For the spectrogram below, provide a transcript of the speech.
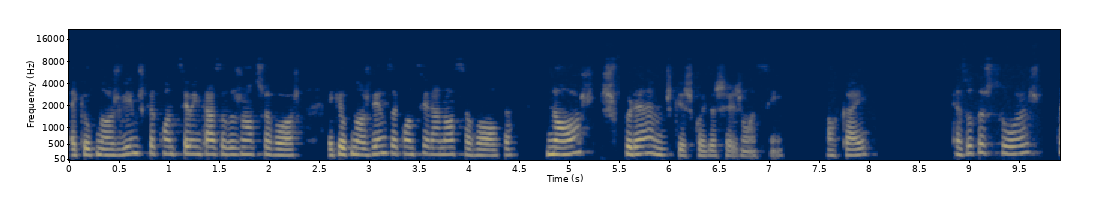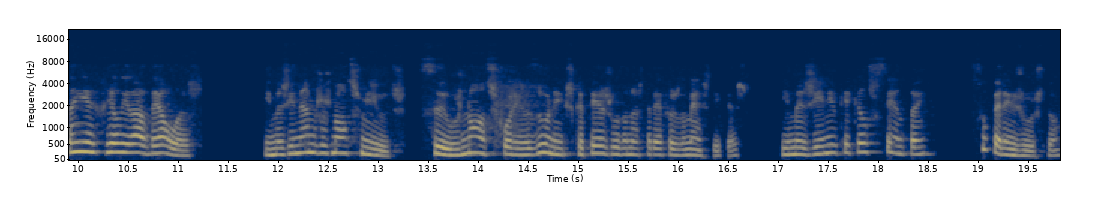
aquilo que nós vimos que aconteceu em casa dos nossos avós, aquilo que nós vemos acontecer à nossa volta. Nós esperamos que as coisas sejam assim, ok? as outras pessoas têm a realidade delas. Imaginamos os nossos miúdos. Se os nossos forem os únicos que até ajudam nas tarefas domésticas, imagine o que é que eles sentem. Super injusto,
